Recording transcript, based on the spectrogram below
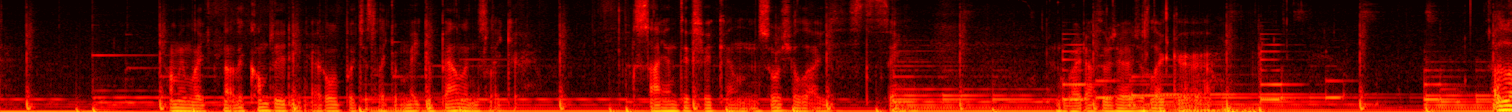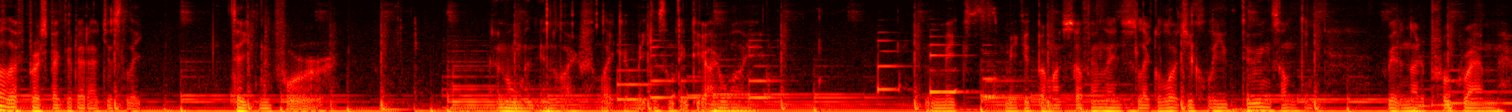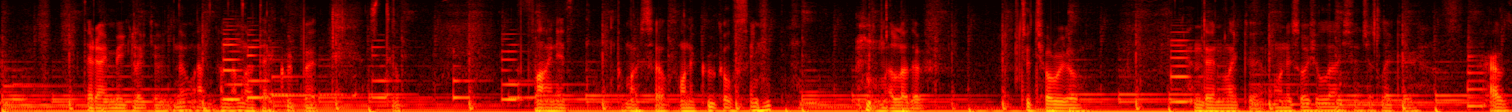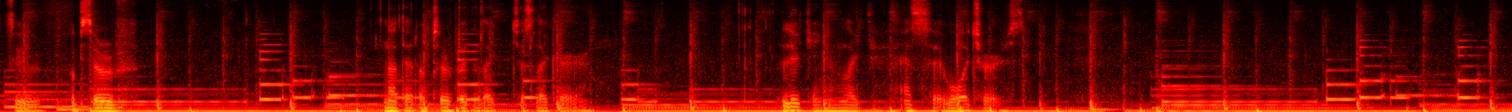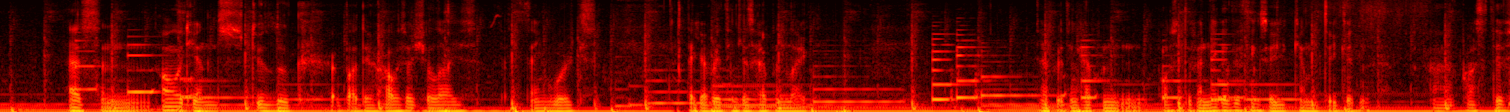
I mean like not the completing at all but just like a make a balance like a scientific and socialized thing and right after that just like a, a lot of perspective that I just like taking for a moment in life like uh, making something DIY make make it by myself and then just like logically doing something with another program that I make like no I'm, I'm not that good but still find it by myself on a Google thing a lot of tutorial and then like uh, on a social license just like uh, how to observe not that observe but like just like uh, looking and like as watchers. As an audience to look about the how socialized thing works. Like everything just happened like everything happened positive and negative things so you can take it a positive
